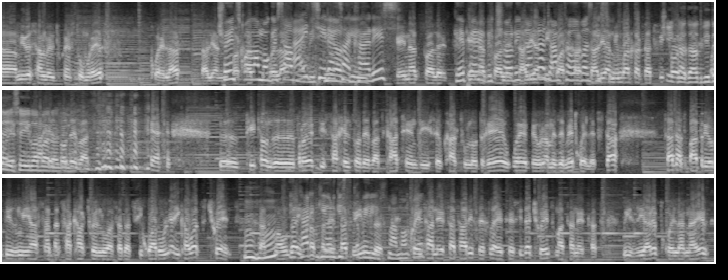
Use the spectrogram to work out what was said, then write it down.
მივესალმებით თქვენ სტუმრებს, ყველას, ძალიან მოგესალმებით. ჩვენც ყველა მოგესალმებით, გიორგი. აი, ცირაც აქ არის. გენაცვალეთ. გეფერები ჩორიდან და ჯანმრთელობას გისურვებთ. ძალიან მიყვარხარ და თვითონ ჭიქა დადგი და ისე ილაბარაკე. თვითონ პროექტის სახელწოდებაც გათენდი ისევ ქართულო დღე უკვე ბევრ ამაზე მეტყველებს და სადაც პატრიოტიზმია, სადაც საქართველოა, სადაც სიყვარულია, იქავაც ჩვენ. თქმა უნდა, იქ გიორგის ტკბილი ხმა მოკლედ. ჩვენთან ერთად არის ახლა ეთერში და ჩვენც მასთან ერთად ვიზიარებთ ყველანაირ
